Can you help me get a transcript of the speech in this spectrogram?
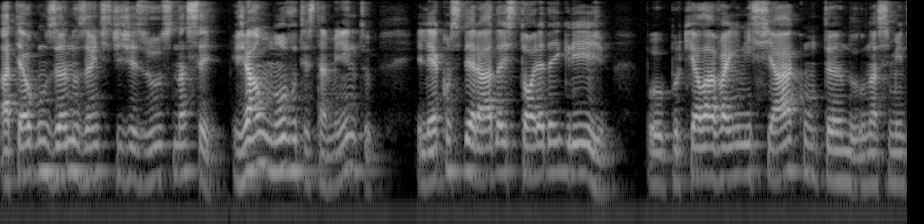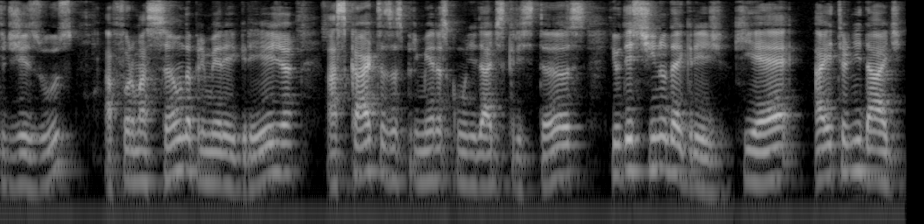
até alguns anos antes de Jesus nascer. Já o Novo Testamento, ele é considerado a história da igreja, porque ela vai iniciar contando o nascimento de Jesus, a formação da primeira igreja, as cartas às primeiras comunidades cristãs e o destino da igreja, que é a eternidade.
